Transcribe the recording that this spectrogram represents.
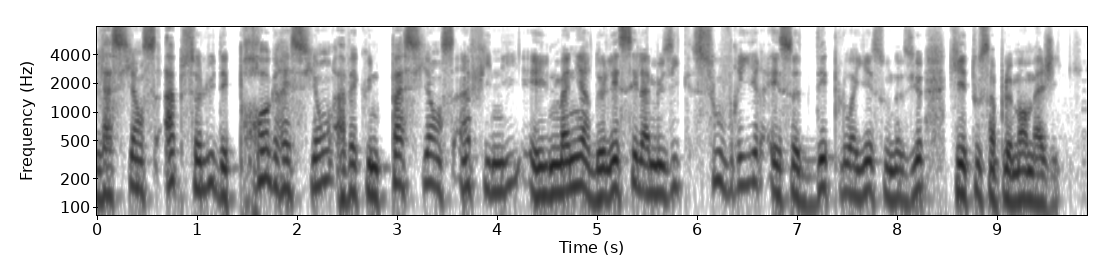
la science absolue des progressions avec une patience infinie et une manière de laisser la musique s'ouvrir et se déployer sous nos yeux qui est tout simplement magique.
